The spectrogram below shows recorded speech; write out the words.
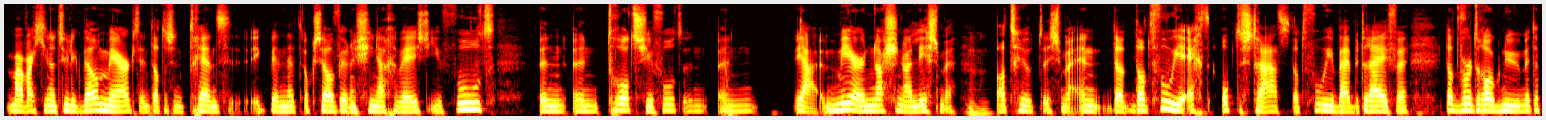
Maar wat je natuurlijk wel merkt, en dat is een trend. Ik ben net ook zelf weer in China geweest. Je voelt een, een trots, je voelt een, een ja, meer nationalisme, patriotisme. En dat, dat voel je echt op de straat. Dat voel je bij bedrijven. Dat wordt er ook nu met de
